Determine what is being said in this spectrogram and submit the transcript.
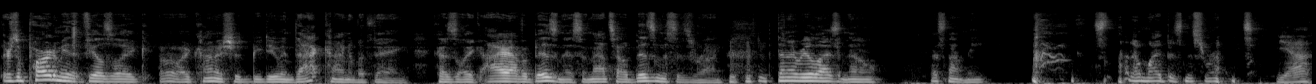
there's a part of me that feels like, oh, I kind of should be doing that kind of a thing because like I have a business and that's how businesses run. but then I realized, no, that's not me. that's not how my business runs. Yeah.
